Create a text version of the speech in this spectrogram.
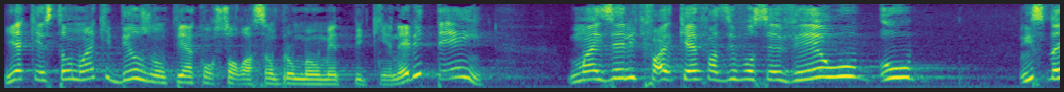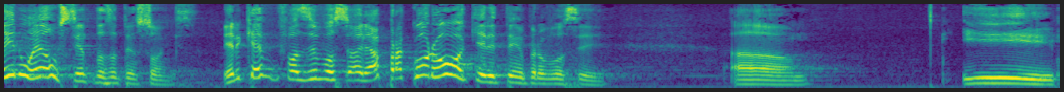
E a questão não é que Deus não tenha consolação para um momento pequeno, Ele tem. Mas Ele quer fazer você ver o, o. Isso daí não é o centro das atenções. Ele quer fazer você olhar para a coroa que Ele tem para você. Ah, e.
